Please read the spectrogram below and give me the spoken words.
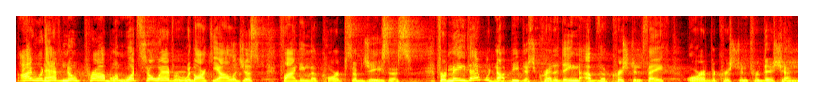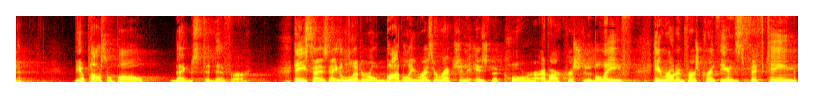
I would have no problem whatsoever with archaeologists finding the corpse of Jesus. For me, that would not be discrediting of the Christian faith or of the Christian tradition. The Apostle Paul begs to differ. He says a literal bodily resurrection is the core of our Christian belief. He wrote in 1 Corinthians 15,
